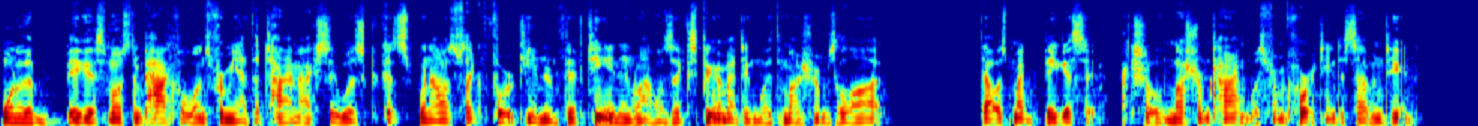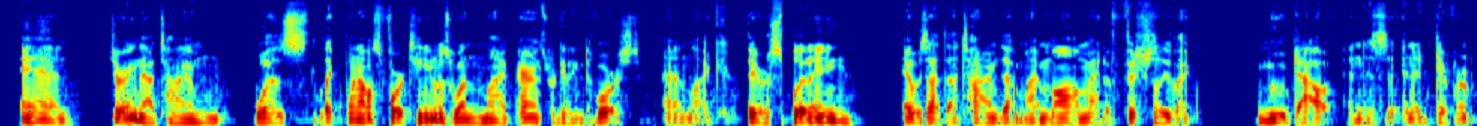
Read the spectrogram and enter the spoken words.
one of the biggest, most impactful ones for me at the time actually was because when I was like 14 and 15 and when I was experimenting with mushrooms a lot, that was my biggest actual mushroom time was from 14 to 17. And during that time was like when I was 14 was when my parents were getting divorced and like they were splitting. It was at that time that my mom had officially like moved out and is in a different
